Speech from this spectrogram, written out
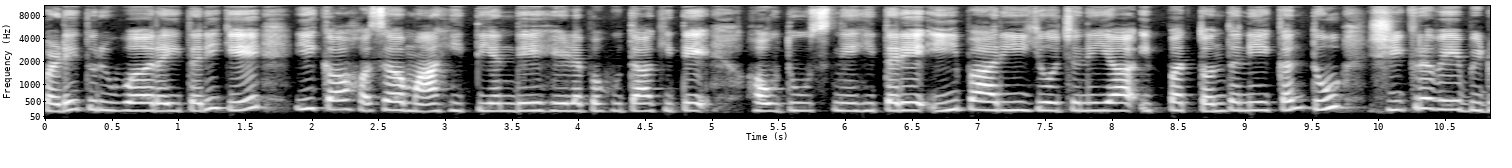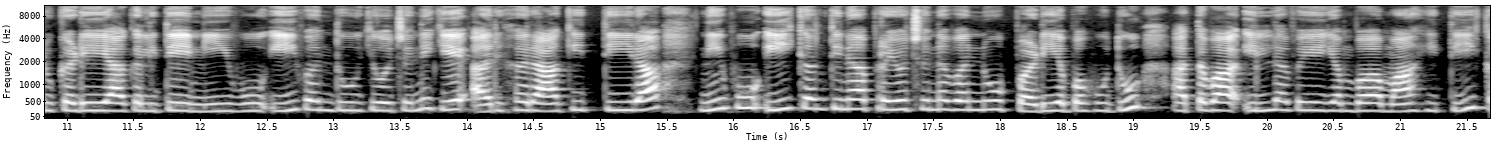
ಪಡೆದಿರುವ ರೈತರಿಗೆ ಈಗ ಹೊಸ ಮಾಹಿತಿಯೆಂದೇ ಹೇಳಬಹುದಾಗಿದೆ. ಹೌದು ಸ್ನೇಹಿತರೆ, ಈ ಬಾರಿ ಯೋಜನೆಯ ಇಪ್ಪತ್ತೊಂದನೇ ಕಂತು ಶೀಘ್ರವೇ ಬಿಡುಗಡೆಯಾಗಲಿದೆ. ನೀವು ಈ ಒಂದು ಯೋಜನೆಗೆ ಅರ್ಹರಾಗಿದ್ದೀರಾ? ನೀವು ಈ ಕಂತಿನ ಪ್ರಯೋಜನವನ್ನು ಪಡೆಯಬಹುದು ಅಥವಾ ಇಲ್ಲವೇ ಎಂಬ ಮಾಹಿತಿ ಈಗ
